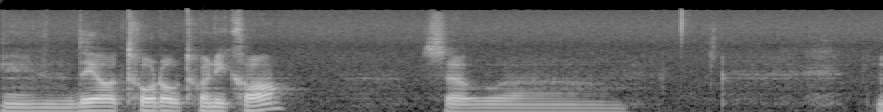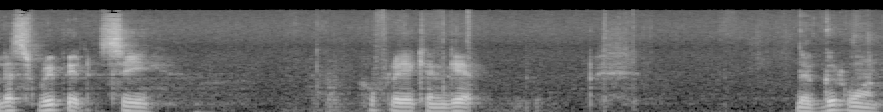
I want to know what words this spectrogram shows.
And they are total 20 car. So um, let's rip it see. Hopefully I can get the good one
